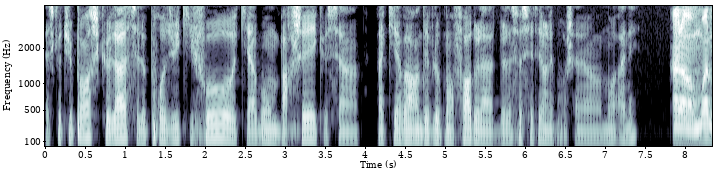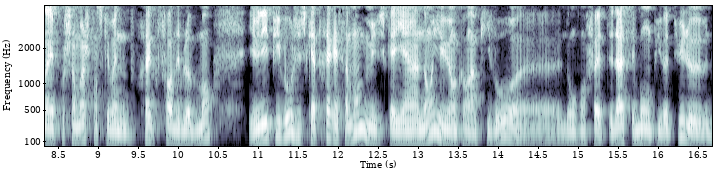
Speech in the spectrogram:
Est-ce que tu penses que là, c'est le produit qu'il faut, qui a bon marché et que c'est un, qu'il va y avoir un développement fort de la, société dans les prochaines mois, années? Alors moi, dans les prochains mois, je pense qu'il y aura un très fort développement. Il y a eu des pivots jusqu'à très récemment, mais jusqu'à il y a un an, il y a eu encore un pivot. Euh, donc en fait, là, c'est bon, on pivote plus. Le,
